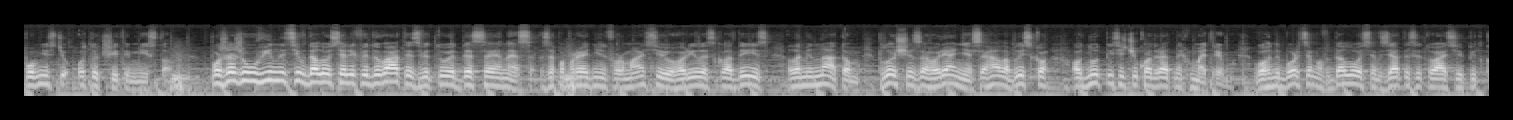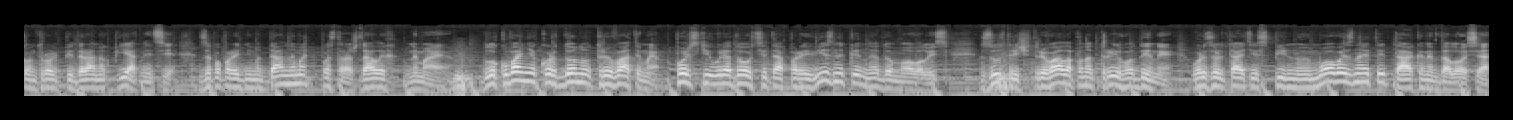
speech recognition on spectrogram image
повністю оточити місто. Пожежу у Вінниці вдалося ліквідувати. Звітує ДСНС. За попередньою інформацією, горіли склади із ламінатом. Площа загоряння сягала близько одну тисячу квадратних метрів. Вогнеборцям вдалося взяти ситуацію під контроль під ранок п'ятниці. За попередніми даними, постраждалих немає. Блокування кордону триватиме. Польські урядовці та перевізники не домовились. Зустріч тривала понад три години. У результаті спільної мови знайти так і не вдалося.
